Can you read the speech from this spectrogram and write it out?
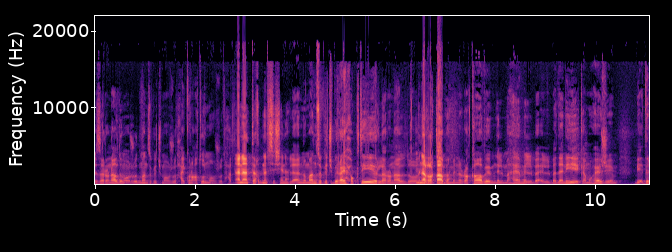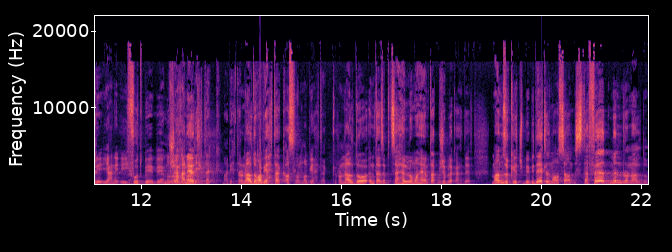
إذا رونالدو موجود مانزوكيتش موجود حيكون على طول موجود حتى. أنا أعتقد نفس الشيء نعم. لأنه مانزوكيتش بيريحوا كتير لرونالدو. من الرقابة. من الرقابة من المهام الب- البدنية كمهاجم بيقدر يعني يفوت ب- لأنه رونالدو ما بمشاحنات. بيحتك ما بيحتك. رونالدو ما بيحتاج أصلا ما بيحتاج رونالدو أنت إذا بتسهل له مهماته بجيب لك أهداف. مانزوكيتش ببداية الموسم استفاد من رونالدو.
